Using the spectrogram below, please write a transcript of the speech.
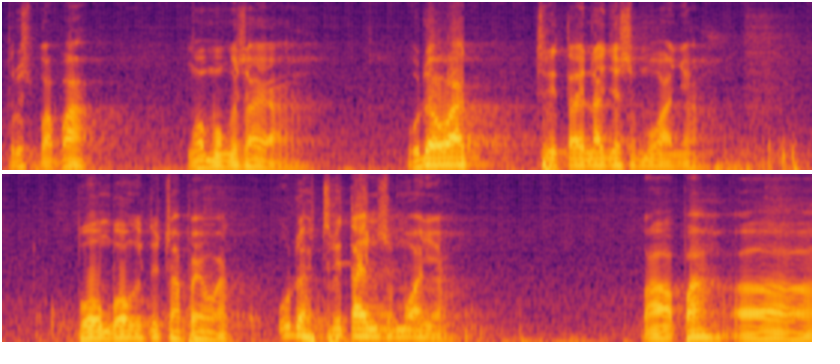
Terus Bapak ngomong ke saya, "Udah Wat, ceritain aja semuanya." Bohong-bohong itu capek Wat. Udah ceritain semuanya. Apa? eh,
